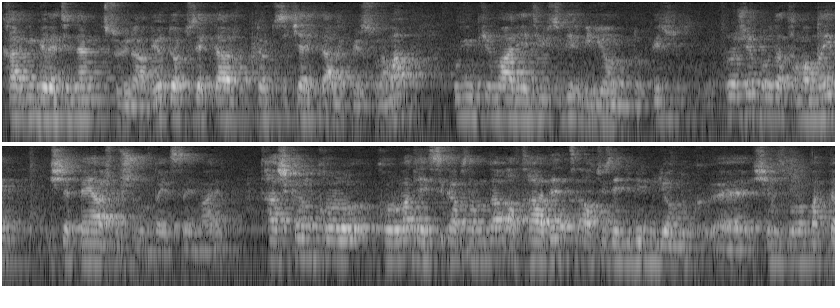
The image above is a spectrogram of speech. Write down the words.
Kargın Göleti'nden suyunu alıyor. 400 hektar, 402 hektarlık bir sulama. Bugünkü maliyeti 101 milyonluk bir proje. Bunu da tamamlayıp işletmeye açmış durumdayız Sayın Valim. Taşkın koru- koruma tesisi kapsamında 6 adet 651 milyonluk e, işimiz bulunmakta.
